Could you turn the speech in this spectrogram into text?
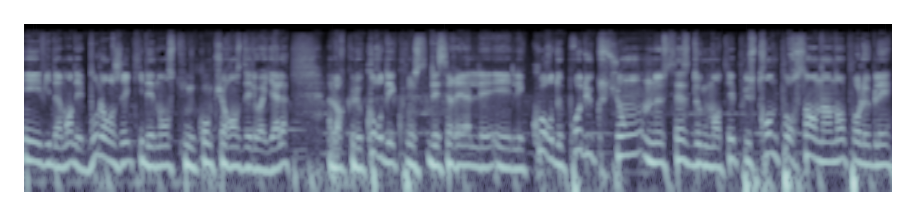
et évidemment des boulangers qui dénoncent une concurrence déloyale. Alors que le cours des, céréales et les cours de production ne cessent d'augmenter, plus 30% en un an pour le blé.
